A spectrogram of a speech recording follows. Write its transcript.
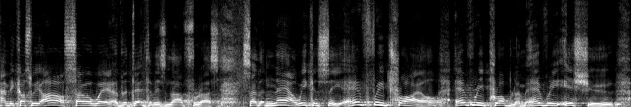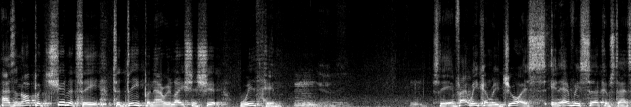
and because we are so aware of the depth of His love for us, so that now we can see every trial, every problem, every issue as an opportunity to deepen our relationship with Him. Mm. See, in fact, we can rejoice in every circumstance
